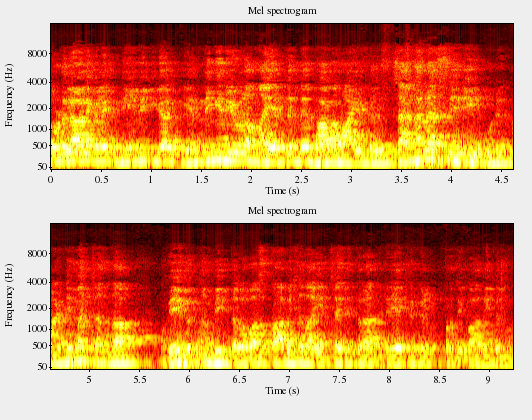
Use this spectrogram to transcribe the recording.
തൊഴിലാളികളെ നിയമിക്കുക എന്നിങ്ങനെയുള്ള നയത്തിന്റെ ഭാഗമായിട്ട് ചങ്ങനാശ്ശേരിയിൽ ഒരു അടിമച്ചന്ത വേലുത്തമ്പി തളവ സ്ഥാപിച്ചതായി ചരിത്ര രേഖകൾ പ്രതിപാദിക്കുന്നു.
